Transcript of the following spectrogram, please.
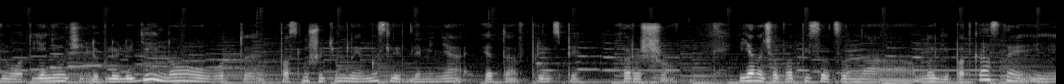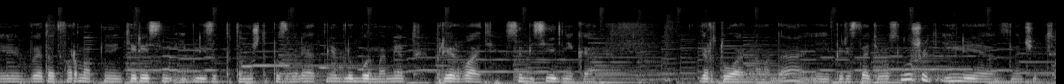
Вот. Я не очень люблю людей, но вот э, послушать умные мысли для меня это, в принципе, хорошо. И я начал подписываться на многие подкасты, и этот формат мне интересен и близок, потому что позволяет мне в любой момент прервать собеседника виртуального, да, и перестать его слушать, или, значит,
